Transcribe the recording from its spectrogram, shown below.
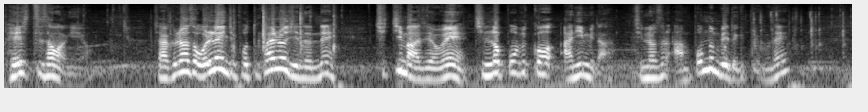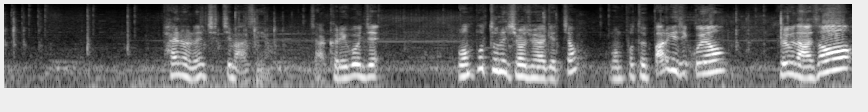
베스트 상황이에요. 자, 그래서 원래 이제 보통 파일럿이 있는데 짓지 마세요. 왜? 질럿 뽑을 거 아닙니다. 질럿은 안 뽑는 빌드이기 때문에 파일럿은 짓지 마세요. 자, 그리고 이제 원포트는 지어줘야겠죠? 원포트 빠르게 짓고요. 그리고 나서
